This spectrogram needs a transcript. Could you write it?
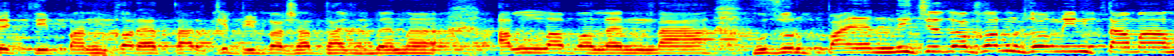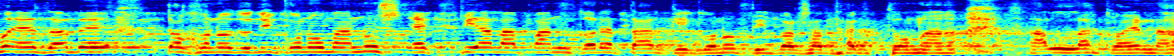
ব্যক্তি পান করে, তার কি পিপাসা থাকবে না? আল্লাহ বলেন, না। হুজুর পায়ের নিচে যখন জমিন তামা হয়ে যাবে, তখনও যদি কোনো মানুষ এক পেয়ালা পান করে, তার কি কোনো পিপাসা থাকতো না? আল্লাহ কয়, না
